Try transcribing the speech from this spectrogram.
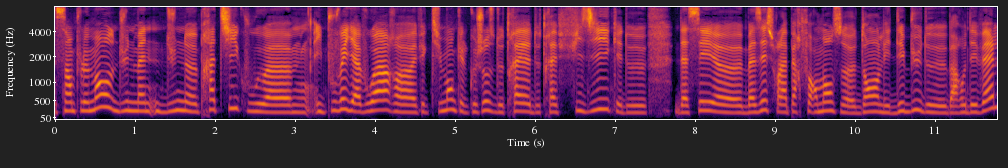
Simplement, d'une pratique où il pouvait y avoir effectivement quelque chose de très, de très physique et d'assez basé sur la performance dans les débuts de Barreau d'Evel,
